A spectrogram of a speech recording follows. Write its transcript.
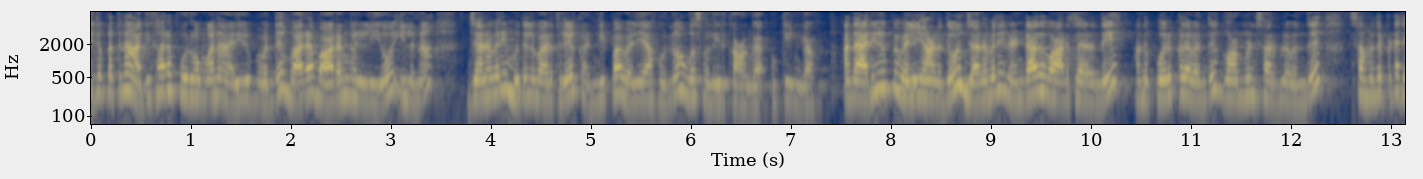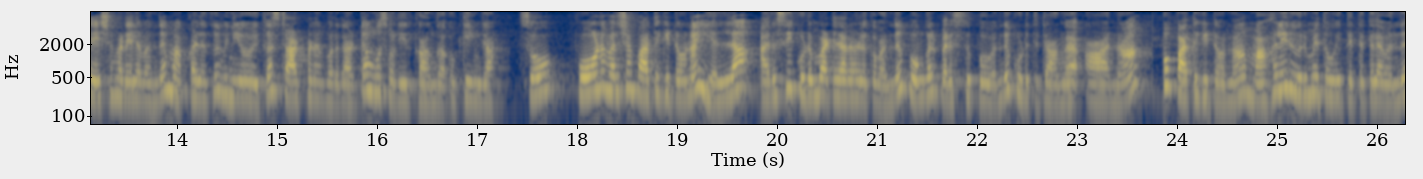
இதை பத்தின அதிகாரப்பூர்வமான அறிவிப்பு வந்து வர வாரங்கள்லயோ இல்லைன்னா ஜனவரி முதல் வாரத்துலையோ கண்டிப்பா வெளியாகும்னு அவங்க சொல்லியிருக்காங்க ஓகேங்களா? அந்த அறிவிப்பு வெளியானதும் ஜனவரி ரெண்டாவது வாரத்துல இருந்தே அந்த பொருட்களை வந்து கவர்மெண்ட் சார்பில் வந்து சம்மந்தப்பட்ட ரேஷன் கடையில வந்து மக்களுக்கு விநியோகிக்க ஸ்டார்ட் பண்ண போறதாட்டு அவங்க சொல்லியிருக்காங்க. ஓகேங்களா ஸோ போன வருஷம் பார்த்துக்கிட்டோன்னா எல்லா அரிசி குடும்ப அட்டைதாரர்களுக்கு வந்து பொங்கல் பரிசுப்பு வந்து கொடுத்துட்டாங்க. ஆனால் இப்போ பார்த்துக்கிட்டோன்னா மகளிர் உரிமை தொகை திட்டத்தில் வந்து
